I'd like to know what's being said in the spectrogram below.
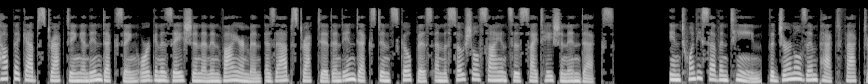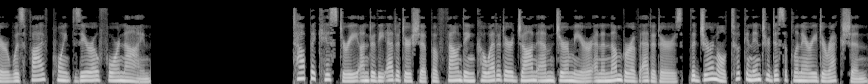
Topic abstracting and indexing Organization and environment is abstracted and indexed in Scopus and the Social Sciences Citation Index. In 2017, the journal's impact factor was 5.049. Topic history Under the editorship of founding co-editor John M. Jermier and a number of editors, the journal took an interdisciplinary direction,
